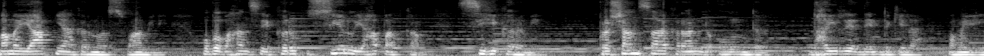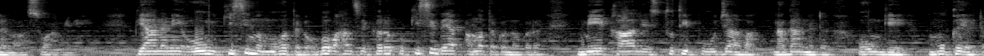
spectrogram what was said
මම යාඥා කරනවා ස්වාමිනි ඔබ වහන්සේ කරපු සියලු යහපත්කම් සිහිකරමින් ප්‍රශංසා කරන්න ඔවුන්ට ධෛර්ය දෙන්ට කියලා මම ඉල්ලනවා ස්වාමිනි. පියාණනේ ඔවුන් කිසිම මොහොතක ඔබ වහන්සේ කරපු කිසි දෙයක් අමතක නොකර මේ කාලේ ස්තුති පූජාවක් නගන්නට ඔවුන්ගේ මුඛයට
